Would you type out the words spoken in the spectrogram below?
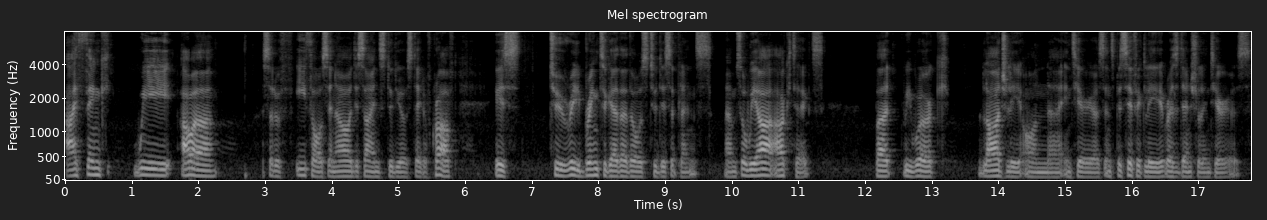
I think we our sort of ethos in our design studio state of craft is to really bring together those two disciplines. Um, so we are architects, but we work largely on uh, interiors and specifically residential interiors.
